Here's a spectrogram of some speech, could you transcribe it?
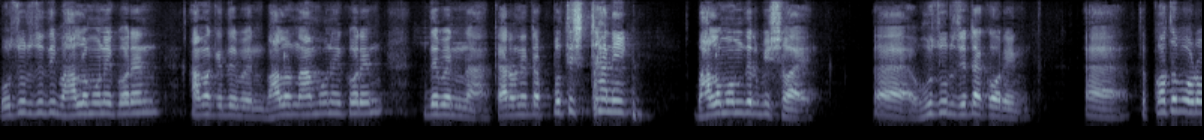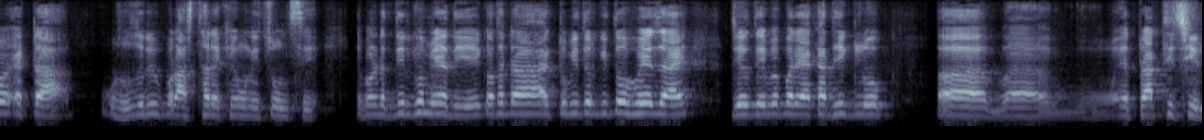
হুজুর যদি ভালো মনে করেন আমাকে দেবেন। ভালো না মনে করেন দেবেন না। কারণ এটা প্রতিষ্ঠানিক ভালো মন্দের বিষয়। হ্যাঁ, হুজুর যেটা করেন হ্যাঁ তো কত বড় একটা হুজুরের উপর আস্থা রেখে উনি চলছে। এবং এটা দীর্ঘমেয়াদী। এই কথাটা একটু বিতর্কিত হয়ে যায় যেহেতু এ ব্যাপারে একাধিক লোক এর প্রার্থী ছিল।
